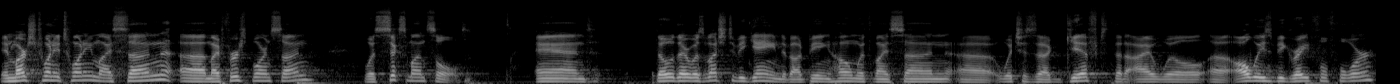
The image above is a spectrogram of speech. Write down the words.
In March 2020, my son, uh, my firstborn son, was six months old. And though there was much to be gained about being home with my son, uh, which is a gift that I will uh, always be grateful for,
